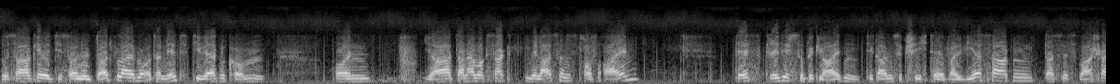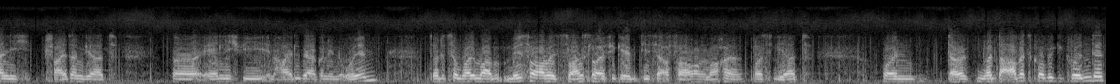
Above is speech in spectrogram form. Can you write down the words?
nur sagen, die sollen dort bleiben oder nicht, die werden kommen. Und ja, dann haben wir gesagt, wir lassen uns darauf ein, das kritisch zu begleiten, die ganze Geschichte, weil wir sagen, dass es wahrscheinlich scheitern wird, äh, ähnlich wie in Heidelberg und in Ulm. Dazu wollen wir, müssen wir aber zwangsläufig eben diese Erfahrung machen, was wird. Und da wurde eine Arbeitsgruppe gegründet,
